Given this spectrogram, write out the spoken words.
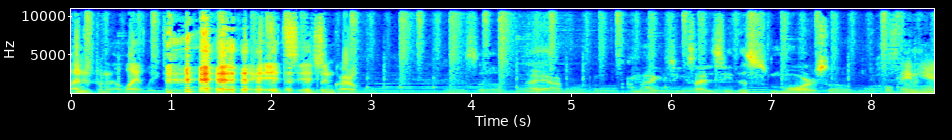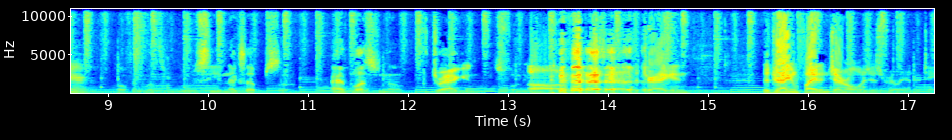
I'm just putting that lightly too. Like, it's it's incredible. Yeah, so I, I'm, I'm actually excited to see this more. So hopefully, Same here. Hopefully, we'll, see you next episode. And plus, you know, the dragon is funny. Oh goodness, yeah, the dragon, the dragon fight in general was just really entertaining.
